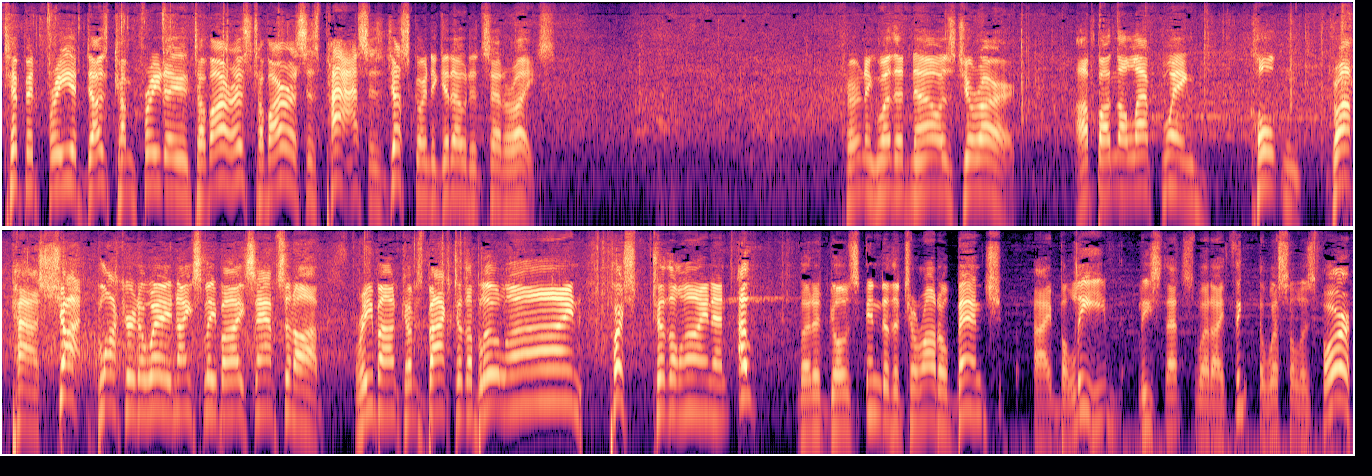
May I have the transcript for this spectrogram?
tip it free. It does come free to Tavares. Tavares' pass is just going to get out at center ice. Turning with it now is Girard. Up on the left wing, Colton drop pass, shot blockered away nicely by Samsonov. Rebound comes back to the blue line, pushed to the line and out, but it goes into the Toronto bench. I believe, at least that's what I think the whistle is for.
